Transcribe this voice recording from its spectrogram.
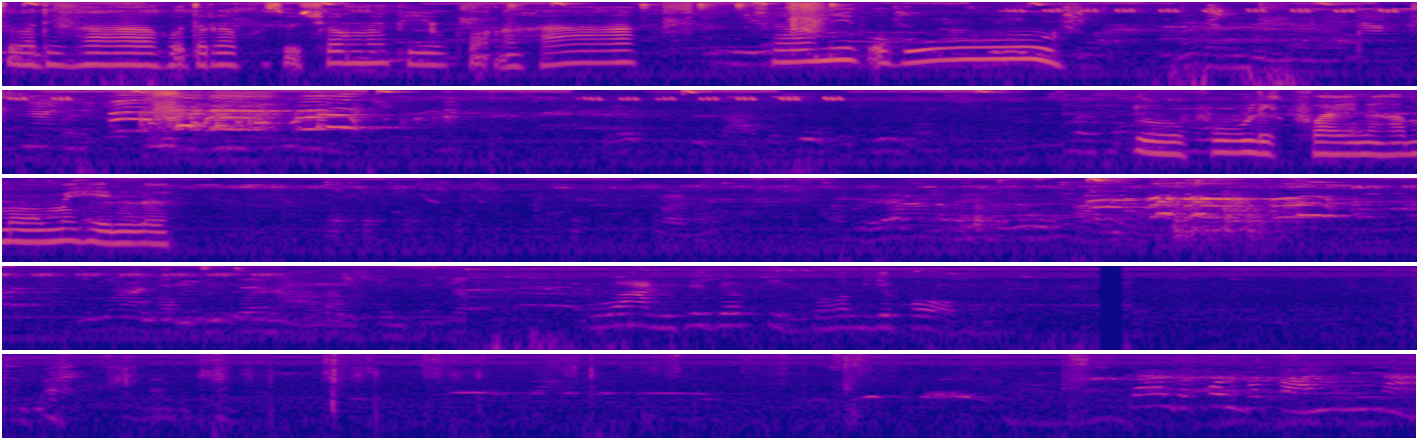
สวัสดีค่ะขอต้อนรับเข้าสู่ช่องแม่พิวก่อนนะคะเช้านี้โอ้โหดูภูเหล็กไฟนะคะ มองไม่เห็นเลย ว่านี่จะเยอะกินเพราะว่ามีเยอะพอ จ้างจะค นประปานนี่น่ะ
